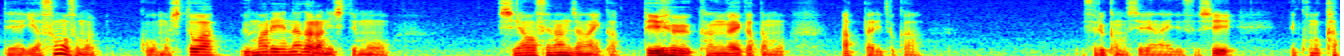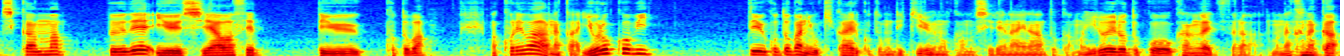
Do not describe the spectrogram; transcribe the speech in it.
でいやそもそもこうもう人は生まれながらにしても幸せなんじゃないかっていう考え方もあったりとかするかもしれないですしでこの価値観マップで言う幸せっていう言葉、まあ、これはなんか喜びっていう言葉に置き換えることもできるのかもしれないなとかいろいろとこう考えてたら、まあ、なかなか、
